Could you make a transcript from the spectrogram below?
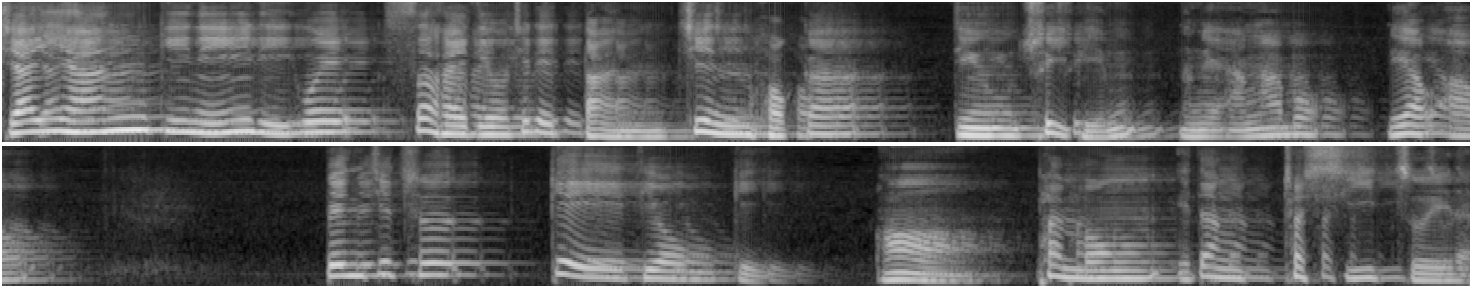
嘉义县今年二月杀害着即个陈振福甲张翠萍两个翁仔某了后，编辑出计中计，吼、盼望会当出死罪啦。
